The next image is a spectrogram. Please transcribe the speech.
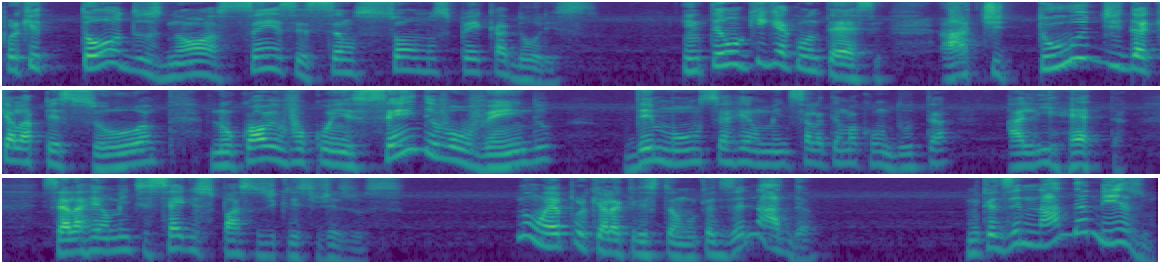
Porque todos nós, sem exceção, somos pecadores. Então o que, que acontece? A atitude daquela pessoa, no qual eu vou conhecendo e vou vendo, demonstra realmente se ela tem uma conduta ali reta. Se ela realmente segue os passos de Cristo Jesus. Não é porque ela é cristã, não quer dizer nada. Não quer dizer nada mesmo.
